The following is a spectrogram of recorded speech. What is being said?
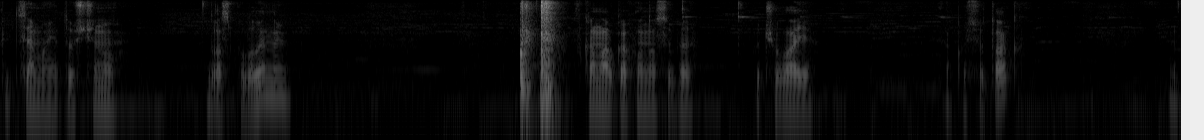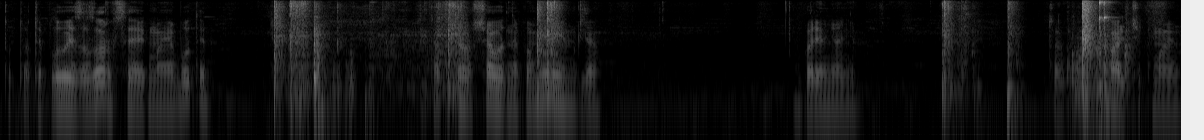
Кільце має товщину 2,5. В канавках воно себе почуває якось отак. Тобто тепловий зазор, все як має бути. Так, ще, ще одне поміряємо для порівняння. Так, пальчик має.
